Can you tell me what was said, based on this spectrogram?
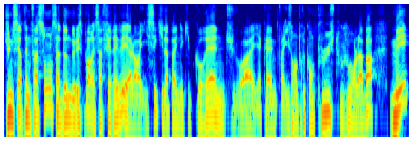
D'une certaine façon, ça donne de l'espoir et ça fait rêver. Alors, il sait qu'il n'a pas une équipe coréenne, tu vois. Il y a quand même, enfin, ils ont un truc en plus toujours là-bas. Mais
